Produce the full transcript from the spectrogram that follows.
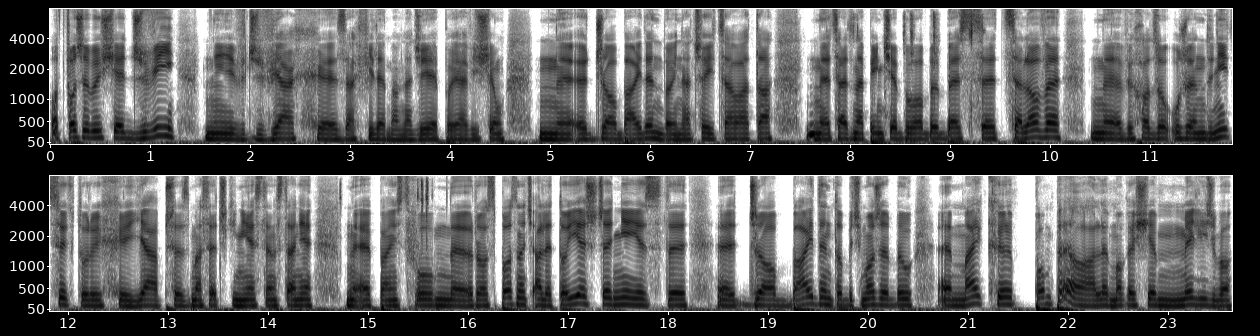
otworzyły się drzwi i w drzwiach e, za chwilę, mam nadzieję, pojawi się Joe Biden, bo inaczej cała ta, całe to napięcie byłoby bezcelowe. Wychodzą urzędnicy, których ja przez maseczki nie jestem w stanie Państwu rozpoznać, ale to jeszcze nie jest e, Joe Biden, to być może był e, Mike Pompeo, ale mogę się mylić, bo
